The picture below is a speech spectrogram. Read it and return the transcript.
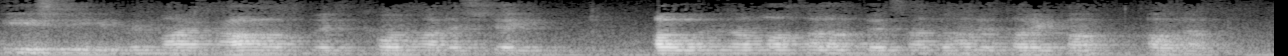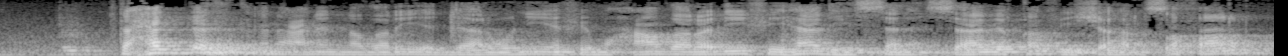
فيه شيء مما يتعارض من كون هذا الشيء أو ان الله خلق الانسان بهذه الطريقة أو لا؟ تحدثت أنا عن النظرية الداروينية في محاضرة لي في هذه السنة السابقة في شهر صفر.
